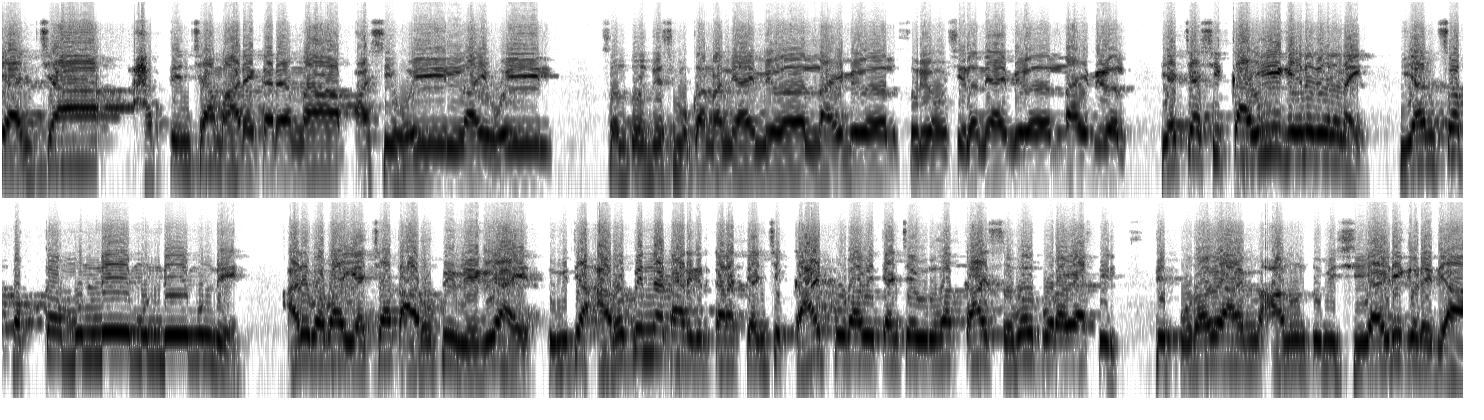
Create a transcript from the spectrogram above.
यांच्या हत्येच्या मारेकऱ्यांना फाशी होईल नाही होईल? संतोष देशमुखांना न्याय मिळेल नाही मिळेल? सूर्यवंशीला न्याय मिळेल नाही मिळेल? याच्याशी काहीही घेणं देणं नाही. यांचं फक्त मुंडे मुंडे मुंडे. अरे बाबा याच्यात आरोपी वेगळे आहेत. तुम्ही त्या आरोपींना टार्गेट करा. त्यांचे काय पुरावे त्यांच्या विरोधात काय सबळ पुरावे असतील ते पुरावे आणून तुम्ही सीआयडी कडे द्या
